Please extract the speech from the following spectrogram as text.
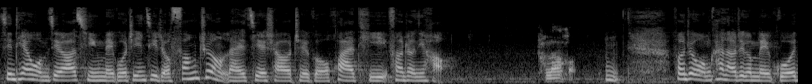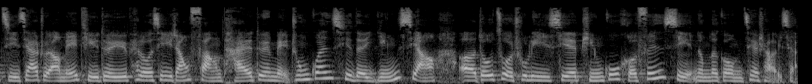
今天我们就邀请美国之音记者方正来介绍这个话题。方正你好，好啦好，嗯，方正，我们看到这个美国几家主要媒体对于佩洛西议长访台对美中关系的影响，呃，都做出了一些评估和分析，能不能给我们介绍一下？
